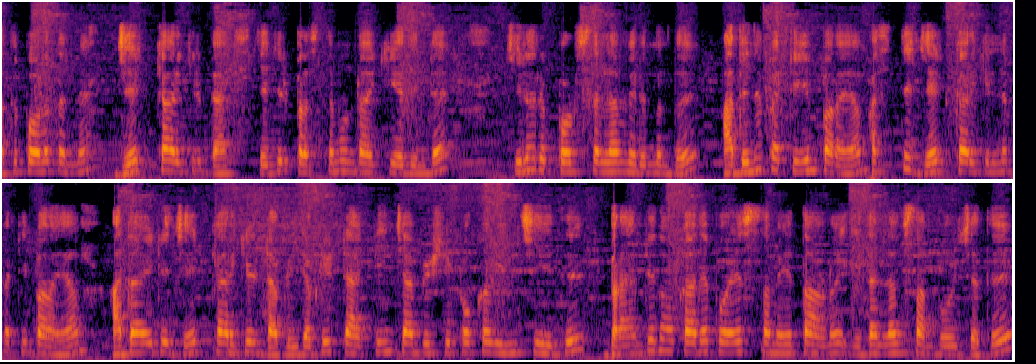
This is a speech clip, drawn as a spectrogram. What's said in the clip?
അതുപോലെ തന്നെ ജെറ്റ് കാർഗിൽ ബാക്ക് സ്റ്റേജിൽ പ്രശ്നമുണ്ടാക്കിയതിന്റെ ചില റിപ്പോർട്ട്സ് എല്ലാം വരുന്നുണ്ട്. അതിനെ പറ്റിയും പറയാം. ഫസ്റ്റ് ജേറ്റ് കാർഗിലിനെ പറ്റി പറയാം. അതായത് Jade Cargill W W tag team championship ഒക്കെ വിൻ ചെയ്ത് ബ്രാൻഡ് നോക്കാതെ പോയ സമയത്താണ് ഇതെല്ലാം സംഭവിച്ചത്.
